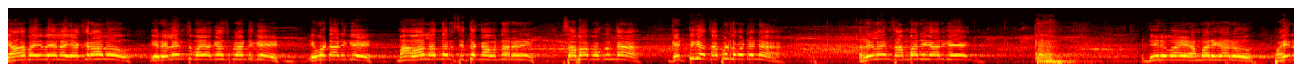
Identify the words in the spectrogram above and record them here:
యాభై వేల ఎకరాలు ఈ రిలయన్స్ బయోగ్యాస్ ప్లాంట్కి ఇవ్వడానికి మా వాళ్ళందరూ సిద్ధంగా ఉన్నారని సభాముఖంగా గట్టిగా చప్పట్లు కొట్టండి. రిలయన్స్ అంబానీ గారికి ధీరుభాయ్ అంబానీ గారు పైన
